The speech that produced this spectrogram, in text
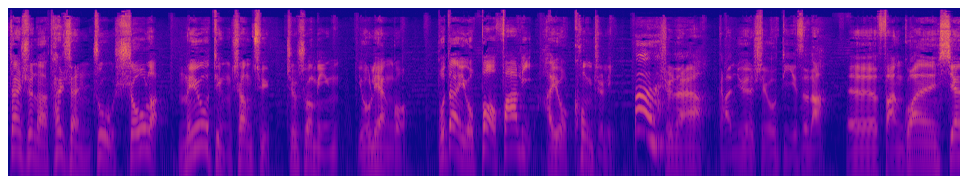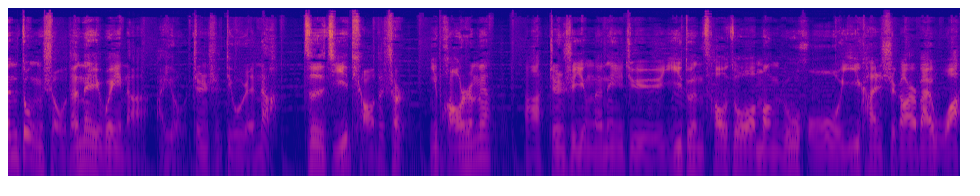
但是呢，她忍住收了，没有顶上去，这说明有练过。不但有爆发力，还有控制力。嗯，是的啊，感觉是有底子的。呃，反观先动手的那位呢？哎呦，真是丢人呐！自己挑的事儿，你跑什么呀？啊，真是应了那一句“一顿操作猛如虎”，一看是个二百五啊！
